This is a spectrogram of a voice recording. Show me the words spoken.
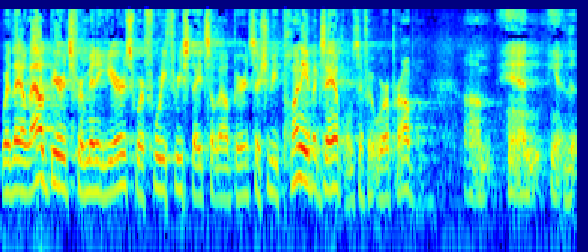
where they allowed beards for many years, where 43 states allow beards, there should be plenty of examples if it were a problem. Um, and you know, th-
